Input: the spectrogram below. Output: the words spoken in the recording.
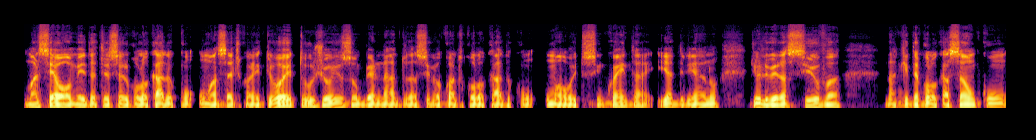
Marcel Almeida, terceiro colocado, com 1,748. Joilson Bernardo da Silva, quarto colocado, com 1,850. E Adriano de Oliveira Silva, na quinta colocação, com.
